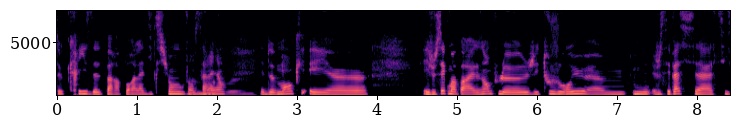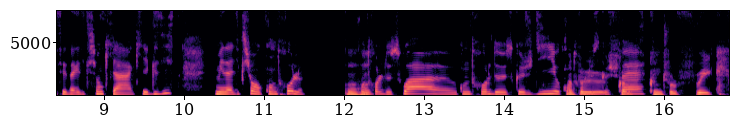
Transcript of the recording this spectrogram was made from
de crise de- par rapport à l'addiction ou j'en sais rien ouais. et de manque. Et, et je sais que moi, par exemple, j'ai toujours eu, je sais pas si, c'est une addiction qui, a, qui existe, mais une addiction au contrôle. Au Mhm. contrôle de soi, euh, au contrôle de ce que je dis, au contrôle de ce que je fais. control freak,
